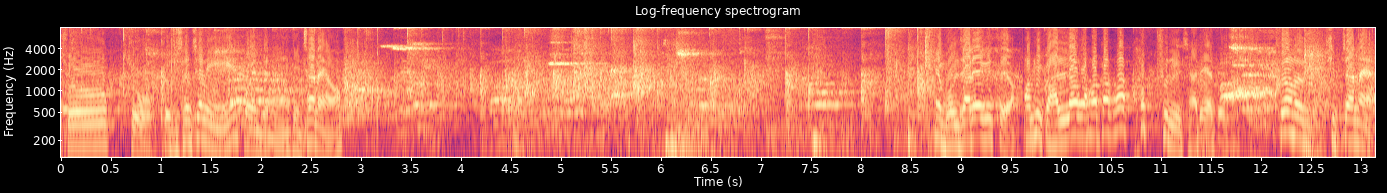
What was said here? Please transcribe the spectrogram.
쭉쭉. 그렇지 천천히 포핸드는. 괜찮아요. 뭘 잘해야겠어요? 바퀴 거 하려고 하다가 커트를 잘해야 돼요 그러면 쉽잖아요.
